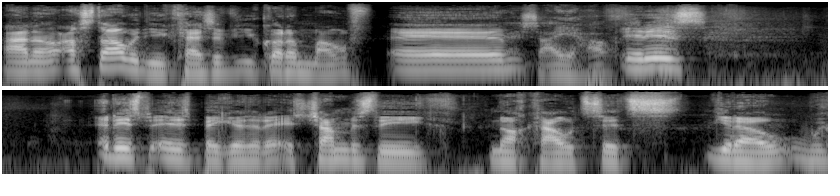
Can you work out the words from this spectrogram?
and I'll, I'll start with you, Kes. If you've got a mouth, um, Yes, I have. it is, it is, it is bigger than it. It's Champions League knockouts. It's you know we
